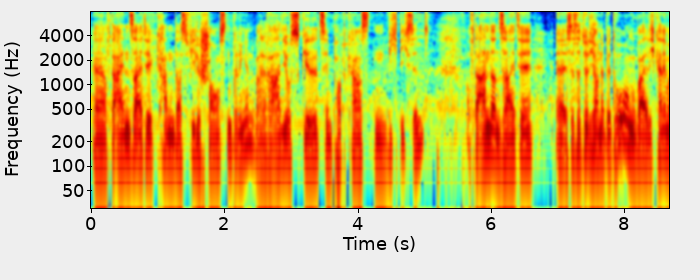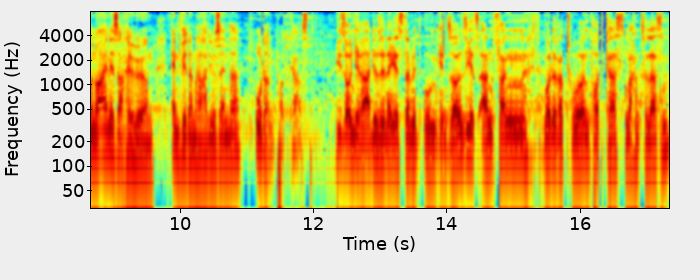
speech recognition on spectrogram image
Äh, auf der einen Seite kann das viele Chancen bringen, weil Radioskills im Podcasten wichtig sind. Auf der anderen Seite äh, ist es natürlich auch eine Bedrohung, weil ich kann immer nur eine Sache hören, entweder ein Radiosender oder ein Podcast. Wie sollen die Radiosender jetzt damit umgehen? Sollen sie jetzt anfangen, Moderatoren Podcasts machen zu lassen?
